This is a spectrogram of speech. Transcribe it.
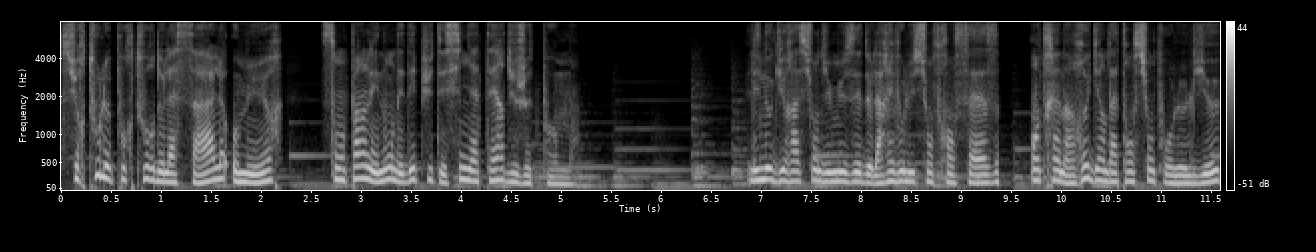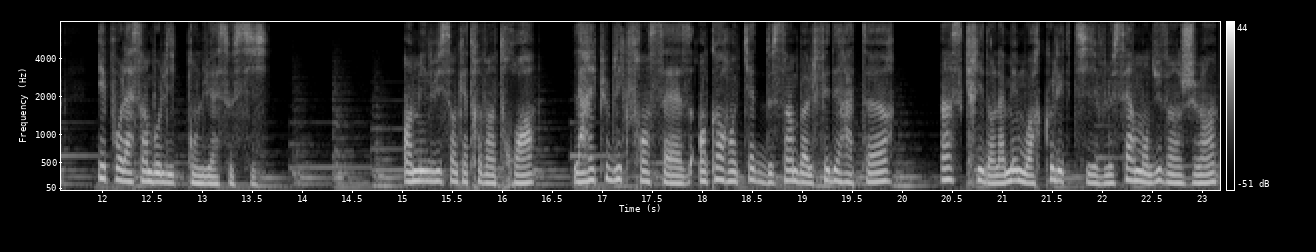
Sur tout le pourtour de la salle, au mur, sont peints les noms des députés signataires du jeu de paume. L'inauguration du musée de la Révolution française entraîne un regain d'attention pour le lieu et pour la symbolique qu'on lui associe. En 1883, la République française, encore en quête de symboles fédérateurs, inscrit dans la mémoire collective le serment du 20 juin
